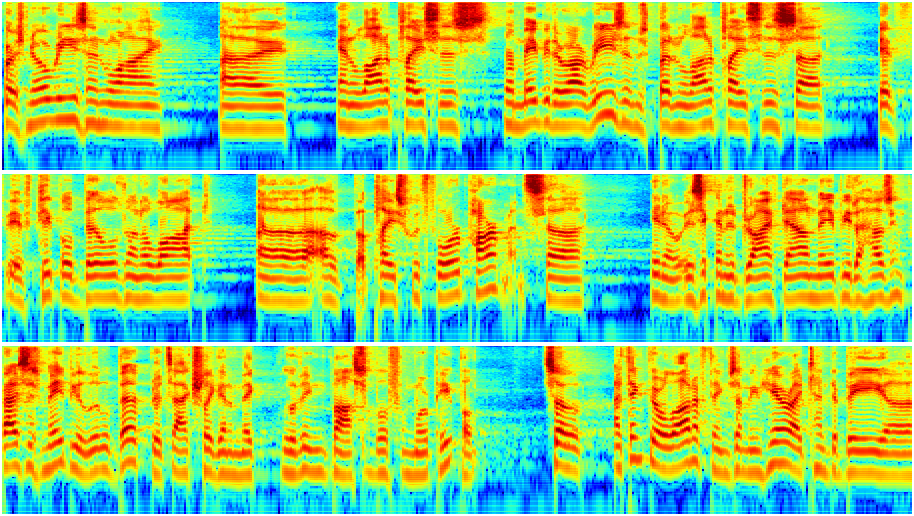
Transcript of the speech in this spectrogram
there's no reason why. Uh, in a lot of places, well, maybe there are reasons, but in a lot of places, uh, if if people build on a lot, uh, a, a, place with four apartments, uh, you know, is it going to drive down maybe the housing prices? Maybe a little bit, but it's actually going to make living possible for more people. So I think there are a lot of things. I mean, here I tend to be, uh,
